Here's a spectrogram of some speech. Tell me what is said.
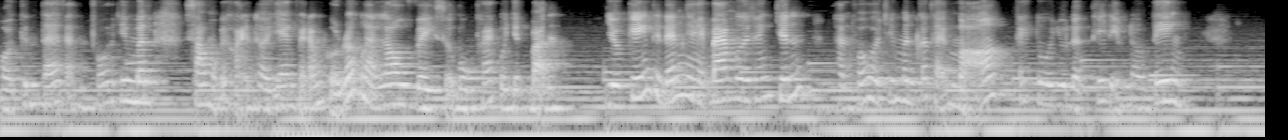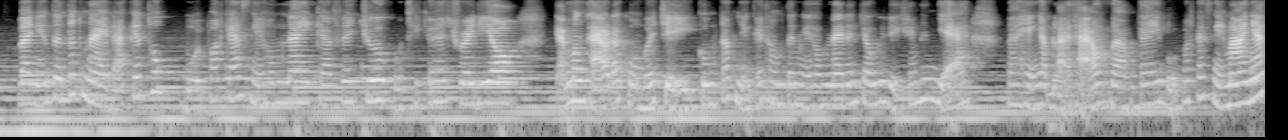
hồi kinh tế tại thành phố Hồ Chí Minh sau một cái khoảng thời gian phải đóng cửa rất là lâu vì sự bùng phát của dịch bệnh. Dự kiến thì đến ngày 30 tháng 9, thành phố Hồ Chí Minh có thể mở cái tour du lịch thí điểm đầu tiên và những tin tức này đã kết thúc buổi podcast ngày hôm nay, cà phê trưa của TQH Radio. Cảm ơn Thảo đã cùng với chị cung cấp những cái thông tin ngày hôm nay đến cho quý vị khán thính giả và hẹn gặp lại Thảo vào cái buổi podcast ngày mai nhé.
